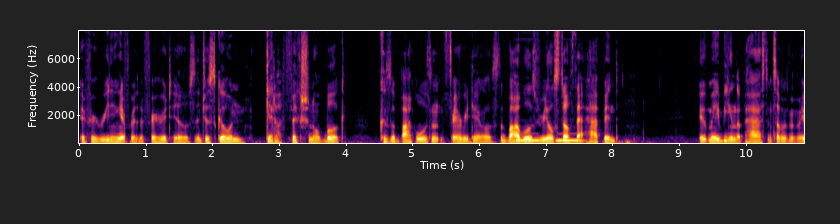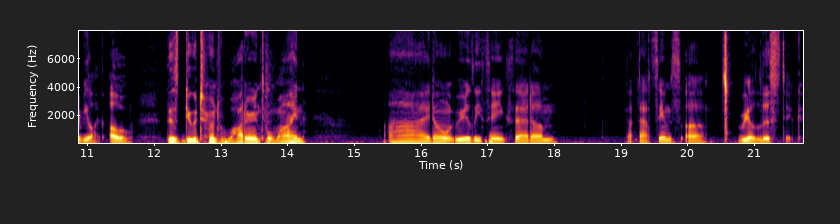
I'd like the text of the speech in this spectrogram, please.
if you're reading it for the fairy tales, then just go and get a fictional book because the Bible isn't fairy tales. The Bible is real stuff that happened. It may be in the past, and some of it may be like, oh, this dude turned water into wine. I don't really think that um that that seems uh realistic.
